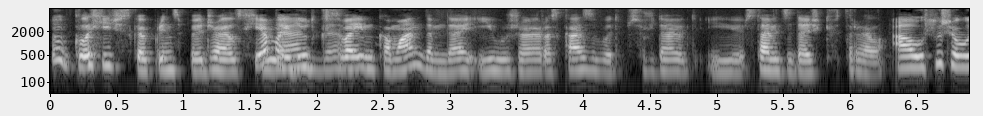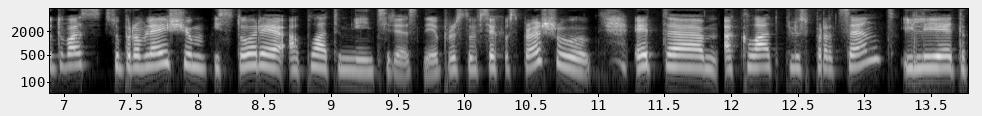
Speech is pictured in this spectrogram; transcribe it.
ну, классическая, в принципе, agile схема, да, идут да. к своим командам, да, и уже рассказывают, обсуждают и ставят задачки в Trello. А, слушай, вот у вас с управляющим история оплаты мне интересна. Я просто всех спрашиваю, это оклад плюс процент, или это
